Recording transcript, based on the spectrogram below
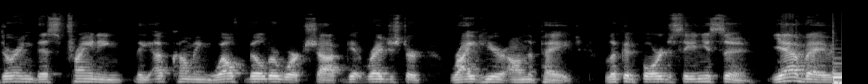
during this training, the upcoming Wealth Builder Workshop. Get registered right here on the page. Looking forward to seeing you soon. Yeah, baby.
